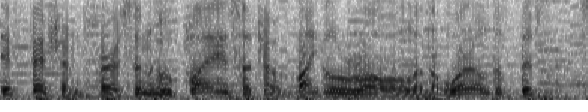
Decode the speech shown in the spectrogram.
efficient person who plays such a vital role in the world of business.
